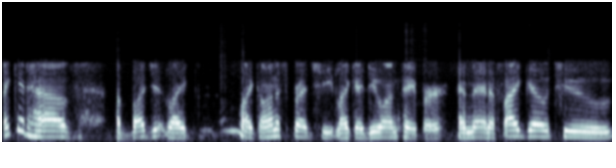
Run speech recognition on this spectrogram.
I could have a budget like like on a spreadsheet, like I do on paper, and then if I go to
